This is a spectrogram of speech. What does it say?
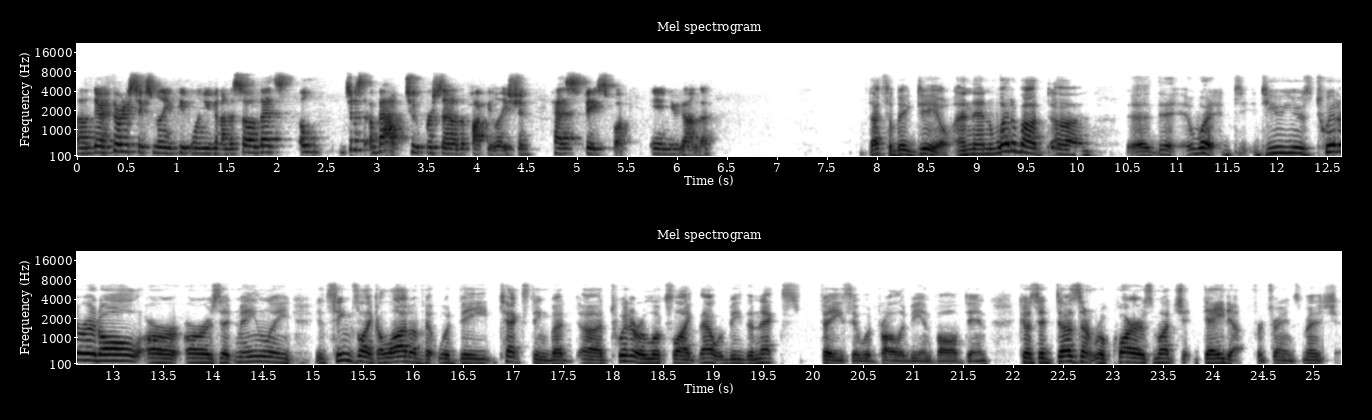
Um, there are 36 million people in Uganda, so that's a, just about 2% of the population has Facebook in Uganda. That's a big deal. And then what about uh, uh, the, what do you use Twitter at all, or or is it mainly? It seems like a lot of it would be texting, but uh, Twitter looks like that would be the next phase it would probably be involved in because it doesn't require as much data for transmission.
